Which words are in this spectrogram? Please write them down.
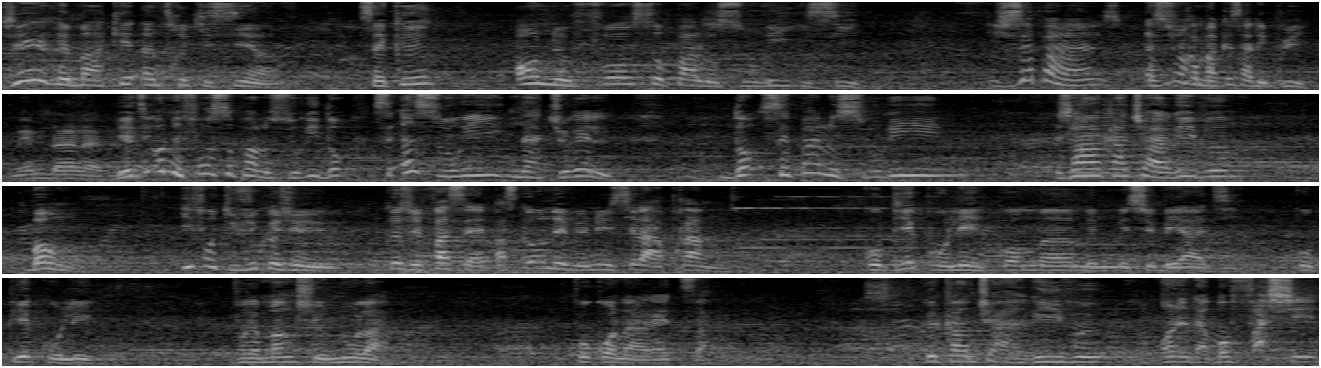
j'ai remarqué un truc ici, hein. c'est que on ne force pas le sourire ici. Je sais pas, hein, est-ce que tu as remarqué ça depuis? Même dans la Il dit on ne force pas le sourire, donc c'est un sourire naturel. Donc c'est pas le sourire, genre quand tu arrives, bon, il faut toujours que je, que je fasse, hein, parce qu'on est venu ici là apprendre. Copier-coller, comme euh, M. Béa a dit. Copier-coller. Vraiment chez nous là, faut qu'on arrête ça que quand tu arrives, on est d'abord fâché.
